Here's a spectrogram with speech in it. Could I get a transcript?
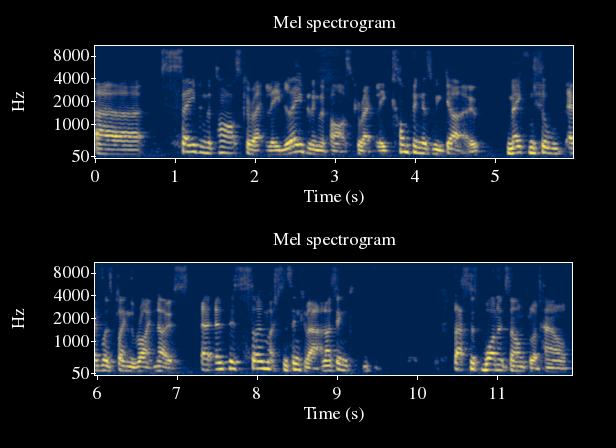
uh, saving the parts correctly, labeling the parts correctly, comping as we go, making sure everyone's playing the right notes. Uh, and there's so much to think about. And I think that's just one example of how,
